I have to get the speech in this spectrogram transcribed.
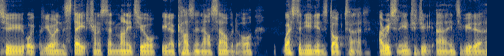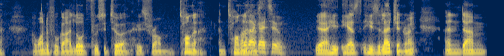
to, or you're in the States trying to send money to your, you know, cousin in El Salvador, Western Union's dog turd. I recently uh, interviewed a, a, wonderful guy, Lord Fusitu'a, who's from Tonga, and Tonga. Oh, that has, guy too. Yeah, he, he has. He's a legend, right? And um,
